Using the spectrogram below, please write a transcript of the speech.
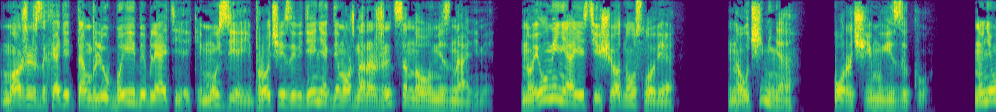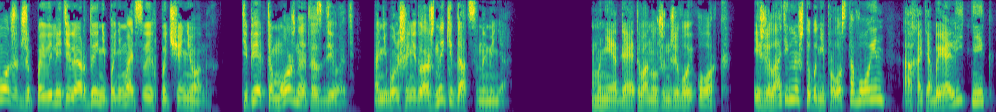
Можешь заходить там в любые библиотеки, музеи и прочие заведения, где можно разжиться новыми знаниями. Но и у меня есть еще одно условие. Научи меня орочьему языку. Ну не может же повелитель Орды не понимать своих подчиненных. Теперь-то можно это сделать. Они больше не должны кидаться на меня. Мне для этого нужен живой орк. И желательно, чтобы не просто воин, а хотя бы элитник.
